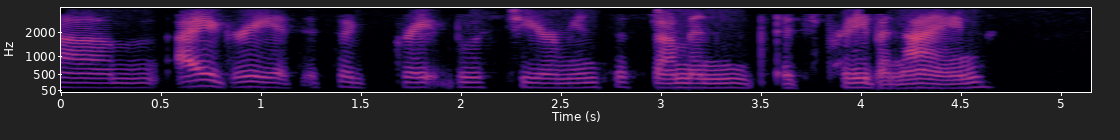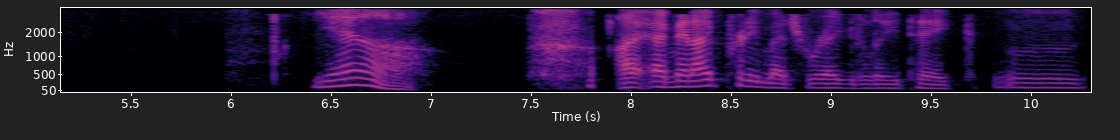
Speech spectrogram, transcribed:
um, I agree, it's it's a great boost to your immune system and it's pretty benign. Yeah. I, I mean, I pretty much regularly take mm,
